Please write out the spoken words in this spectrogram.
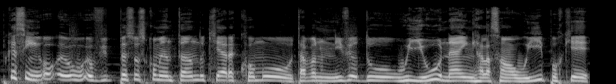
porque assim, eu, eu, eu vi pessoas comentando que era como. tava no nível do Wii U, né, em relação ao Wii, porque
